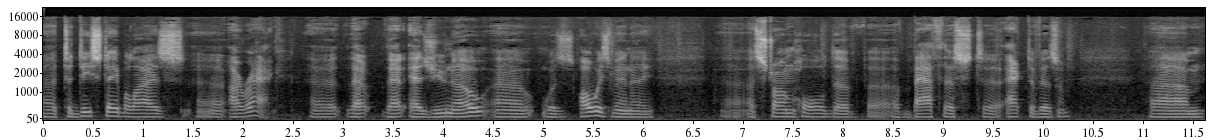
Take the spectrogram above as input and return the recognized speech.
uh, to destabilize uh, Iraq. Uh, that that, as you know, uh, was always been a a stronghold of, of Ba'athist activism. Um,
